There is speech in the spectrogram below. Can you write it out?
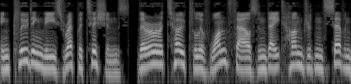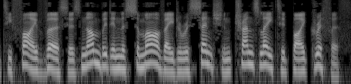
Including these repetitions, there are a total of 1,875 verses numbered in the Samaveda recension translated by Griffith.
